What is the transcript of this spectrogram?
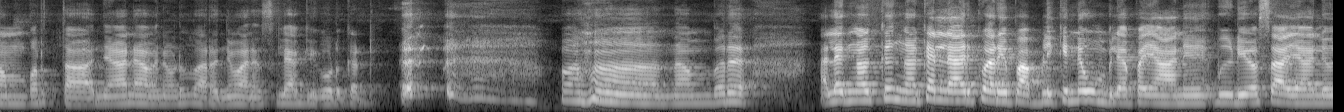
നമ്പർ താ. ഞാൻ അവനോട് പറഞ്ഞ് മനസ്സിലാക്കി കൊടുക്കട്ടെ. നമ്പർ അല്ല നിങ്ങൾക്ക് നിങ്ങൾക്ക് എല്ലാവർക്കും അറിയാം. പബ്ലിക്കിന്റെ മുമ്പിൽ അപ്പം ഞാൻ വീഡിയോസ് ആയാലും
